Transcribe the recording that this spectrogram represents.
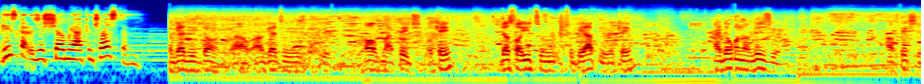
He's got to just show me I can trust him. I'll get it done. I'll, I'll get you off my page, okay? Just for you to, to be happy, okay? I don't want to lose you. I'll fix you,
